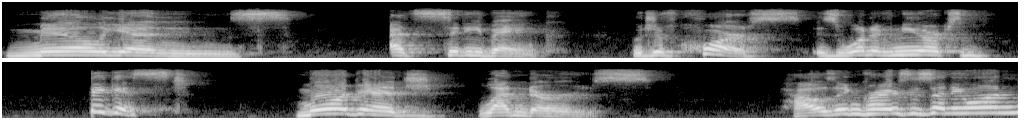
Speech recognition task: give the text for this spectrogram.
millions at Citibank, which of course is one of New York's biggest mortgage lenders. Housing crisis, anyone?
